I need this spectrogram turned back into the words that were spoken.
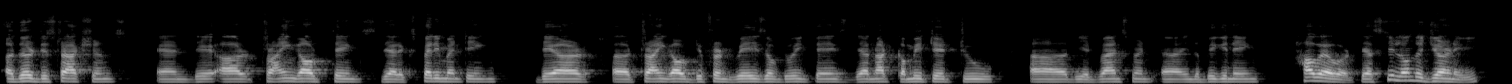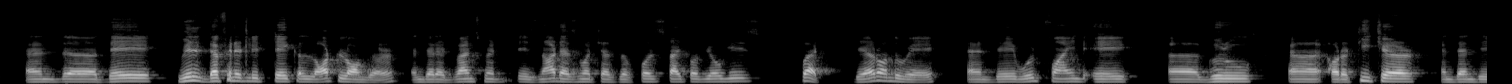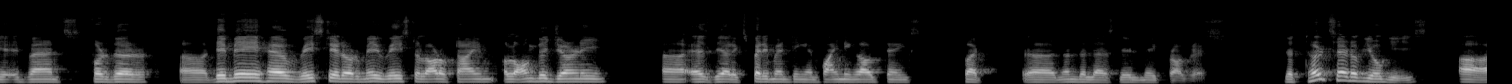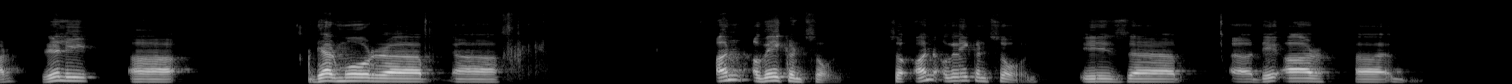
other distractions, and they are trying out things. They are experimenting. They are trying out different ways of doing things. They are not committed to the advancement in the beginning However, they are still on the journey and uh, they will definitely take a lot longer and their advancement is not as much as the first type of yogis, but they are on the way and they would find a uh, guru uh, or a teacher and then they advance further. Uh, they may have wasted or may waste a lot of time along the journey uh, as they are experimenting and finding out things, but uh, nonetheless, they'll make progress. The third set of yogis are really, uh, they are more uh, uh, unawakened soul. So unawakened soul is, uh, uh, they are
